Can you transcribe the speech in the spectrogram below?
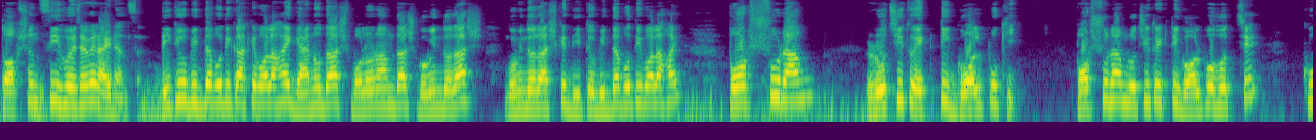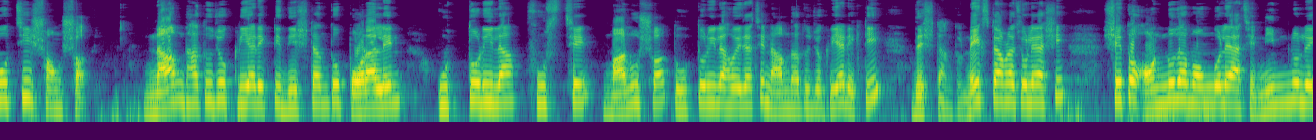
তো অপশন সি হয়ে যাবে রাইট আনসার দ্বিতীয় বিদ্যাপতি কাকে বলা হয়? জ্ঞানদাস, বলরাম দাস গোবিন্দ দাস গোবিন্দ দাসকে দ্বিতীয় বিদ্যাপতি বলা হয়। পরশুরাম রচিত একটি গল্প কি? পরশুরাম রচিত একটি গল্প হচ্ছে, কোচি সংসদ। নাম ধাতুজ ক্রিয়ার একটি দৃষ্টান্ত পড়ালেন, উত্তরিলা ফুসছে, মানুষ তো উত্তরিলা হয়ে যাচ্ছে নাম ধাতুজ ক্রিয়ার একটি দৃষ্টান্ত। নেক্সট আমরা চলে আসি, সে তো অন্নদা মঙ্গলে আছে, নিম্নলে,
